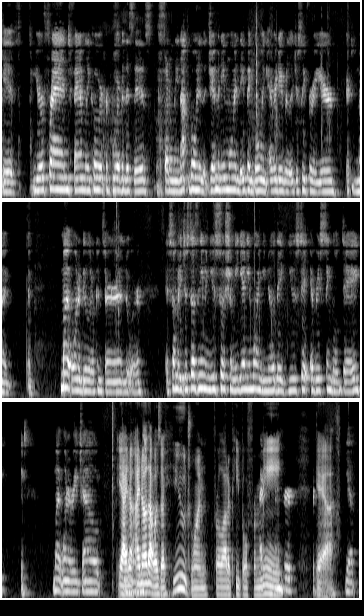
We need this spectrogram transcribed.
if your friend, family, coworker, whoever this is, is suddenly not going to the gym anymore and they've been going every day religiously for a year, you might might want to be a little concerned or if somebody just doesn't even use social media anymore and you know they've used it every single day might want to reach out. Yeah i know um, i know that was a huge one for a lot of people for me. yeah. Yep.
